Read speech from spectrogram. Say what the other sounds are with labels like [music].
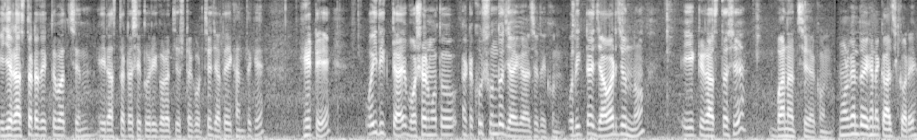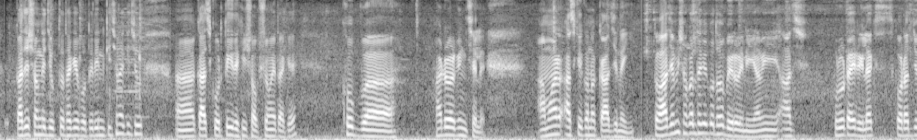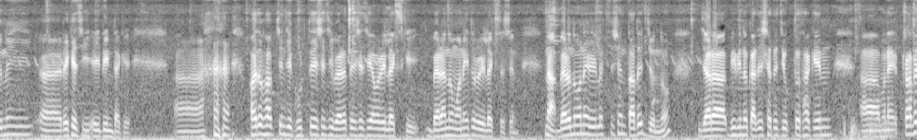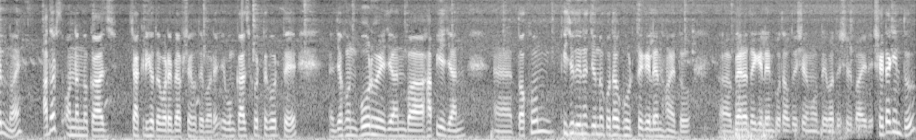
এই যে রাস্তাটা দেখতে পাচ্ছেন, এই রাস্তাটা সে তৈরি করার চেষ্টা করছে যাতে এখান থেকে হেঁটে ওই দিকটায় বসার মতো একটা খুব সুন্দর জায়গা আছে, দেখুন। ওদিকটায় যাওয়ার জন্য এই একটি রাস্তা সে বানাচ্ছে এখন। মর্গান তো এখানে কাজ করে। কাজের সঙ্গে যুক্ত থাকে প্রতিদিন। কিছু না কিছু কাজ করতেই দেখি সবসময় তাকে। খুব হার্ডওয়ার্কিং ছেলে। আমার আজকে কোনো কাজ নেই। তো আজ আমি সকাল থেকে কোথাও বেরোইনি। আমি আজ পুরোটাই রিল্যাক্স করার জন্যই রেখেছি এই দিনটাকে। [laughs] হয়তো ভাবছেন যে ঘুরতে এসেছি, বেড়াতে এসেছি, আবার রিল্যাক্স কি? বেড়ানো মানেই তো রিল্যাক্সেশন না, বেড়ানো মানে রিল্যাক্সেশন তাদের জন্য। যারা বিভিন্ন কাজের সাথে যুক্ত থাকেন মানে ট্রাভেল নয় আদার্স অন্যান্য কাজ, চাকরি হতে পারে, ব্যবসা হতে পারে এবং কাজ করতে করতে, যখন বোর হয়ে যান বা হাঁপিয়ে যান তখন কিছুদিনের জন্য কোথাও ঘুরতে গেলেন হয়তো বেড়াতে গেলেন কোথাও দেশের মধ্যে বা দেশের বাইরে। সেটা কিন্তু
